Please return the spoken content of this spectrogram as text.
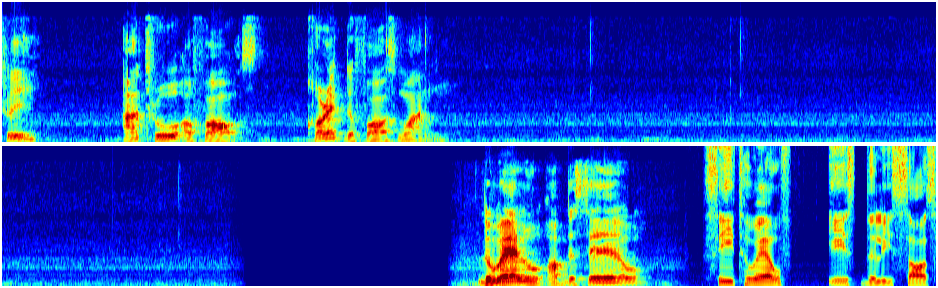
3 are true or false. Correct the false one. The value of the cell C12 is the result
